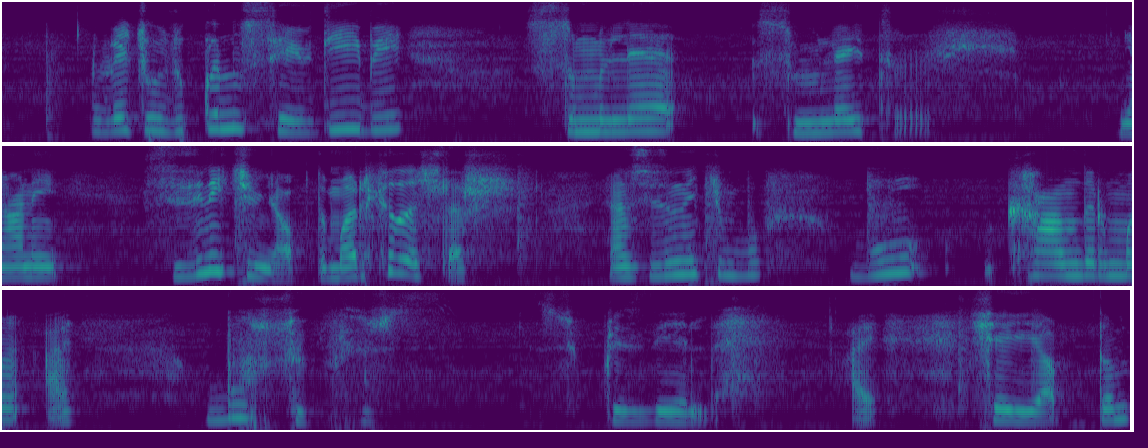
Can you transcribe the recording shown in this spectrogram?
ve çocukların sevdiği bir simula simulator. Yani sizin için yaptım arkadaşlar. Yani sizin için bu bu kandırma bu sürpriz sürpriz değil de ay şey yaptım.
